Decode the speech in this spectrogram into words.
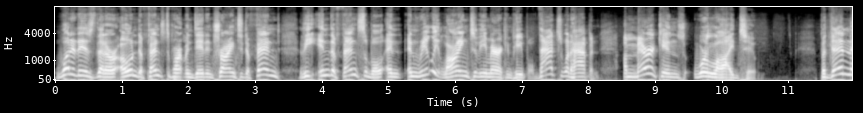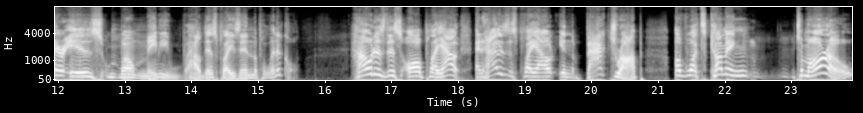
what it is that our own Defense Department did in trying to defend the indefensible and and really lying to the American people. That's what happened. Americans were lied to. But then there is, well, maybe how this plays in the political. How does this all play out? And how does this play out in the backdrop of what's coming tomorrow,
